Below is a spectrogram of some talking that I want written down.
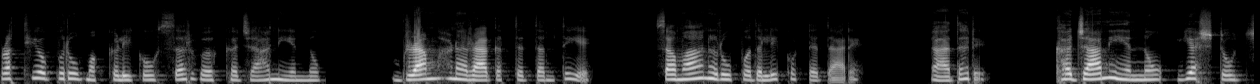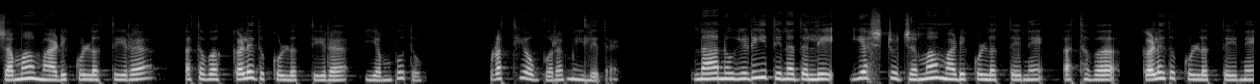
ಪ್ರತಿಯೊಬ್ಬರು ಮಕ್ಕಳಿಗೂ ಸರ್ವ ಖಜಾನೆಯನ್ನು ಬ್ರಾಹ್ಮಣರಾಗತ್ತಿದ್ದಂತೆಯೇ ಸಮಾನ ರೂಪದಲ್ಲಿ ಕೊಟ್ಟಿದ್ದಾರೆ. ಆದರೆ ಖಜಾನೆಯನ್ನು ಎಷ್ಟು ಜಮಾ ಮಾಡಿಕೊಳ್ಳುತ್ತೀರ ಅಥವಾ ಕಳೆದುಕೊಳ್ಳುತ್ತೀರ ಎಂಬುದು ಪ್ರತಿಯೊಬ್ಬರ ಮೇಲಿದೆ. ನಾನು ಇಡೀ ದಿನದಲ್ಲಿ ಎಷ್ಟು ಜಮಾ ಮಾಡಿಕೊಳ್ಳುತ್ತೇನೆ ಅಥವಾ ಕಳೆದುಕೊಳ್ಳುತ್ತೇನೆ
